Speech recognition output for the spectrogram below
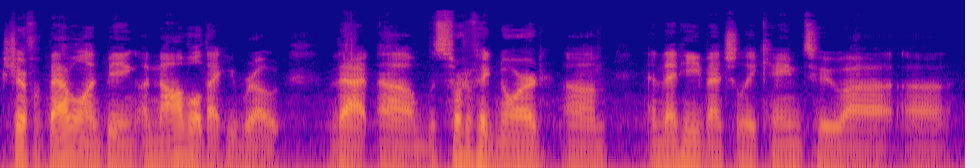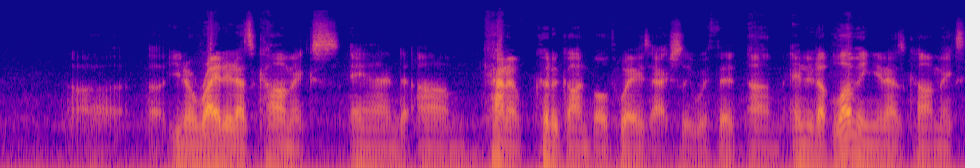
Sheriff of Babylon being a novel that he wrote that uh, was sort of ignored, um, and then he eventually came to. Uh, uh, uh you know, write it as comics, and um, kind of could have gone both ways actually with it. Um, ended up loving it as comics,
